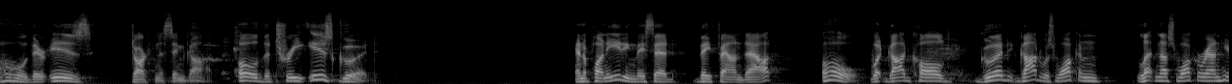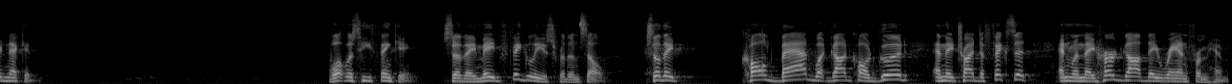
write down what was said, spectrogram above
oh, there is darkness in God. Oh, the tree is good. And upon eating, they said, they found out, oh, what God called good, God was walking, letting us walk around here naked. What was he thinking? So they made fig leaves for themselves. So they called bad what God called good, and they tried to fix it. And when they heard God, they ran from him.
